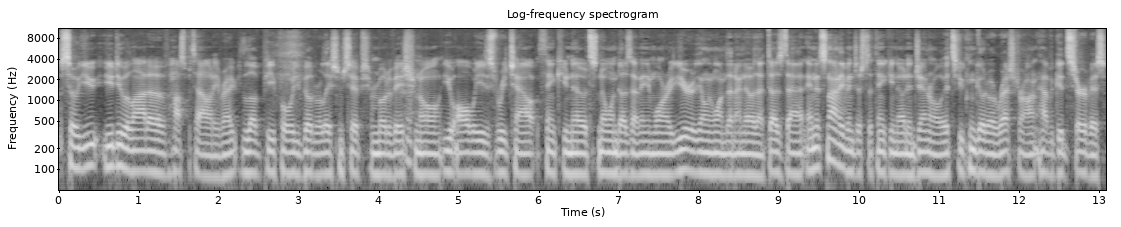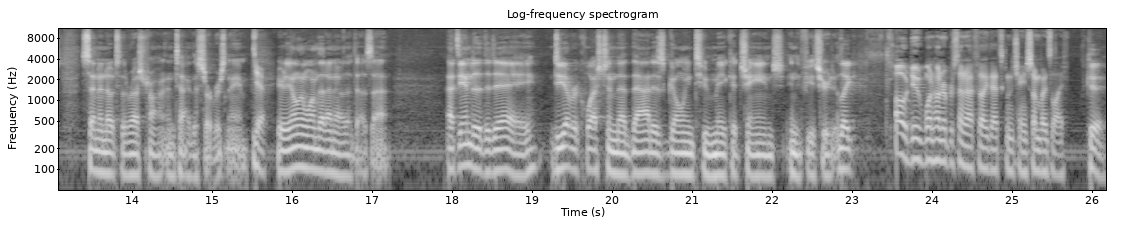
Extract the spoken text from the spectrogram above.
So you you do a lot of hospitality, right? You love people, you build relationships, you're motivational, you always reach out, thank you notes. No one does that anymore. You're the only one that I know that does that. And it's not even just a thank you note in general. It's you can go to a restaurant, have a good service, send a note to the restaurant and tag the server's name. Yeah. You're the only one that I know that does that. At the end of the day, do you ever question that that is going to make a change in the future? Like Oh, dude, 100%. I feel like that's going to change somebody's life. Good.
